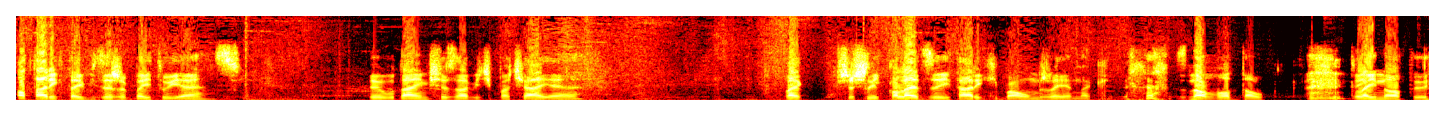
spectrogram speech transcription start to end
O, Tarik tutaj widzę, że bejtuje. S- Udaje mi się zabić Paciaję. Przyszli koledzy i Tarik chyba umrze jednak. Znowu oddał klejnoty.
